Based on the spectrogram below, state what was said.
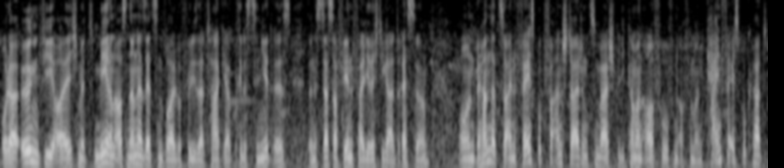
oder irgendwie euch mit Meeren auseinandersetzen wollt, wofür dieser Tag ja prädestiniert ist, dann ist das auf jeden Fall die richtige Adresse. Und wir haben dazu eine Facebook-Veranstaltung zum Beispiel, die kann man aufrufen, auch wenn man kein Facebook hat.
